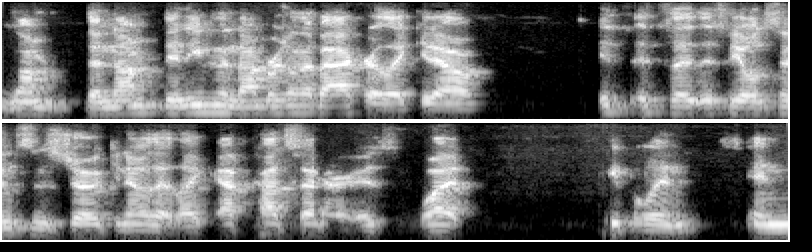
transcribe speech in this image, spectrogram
num the num then even the numbers on the back are like you know, it, it's it's the old Simpsons joke. You know that like Epcot Center is what people in in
